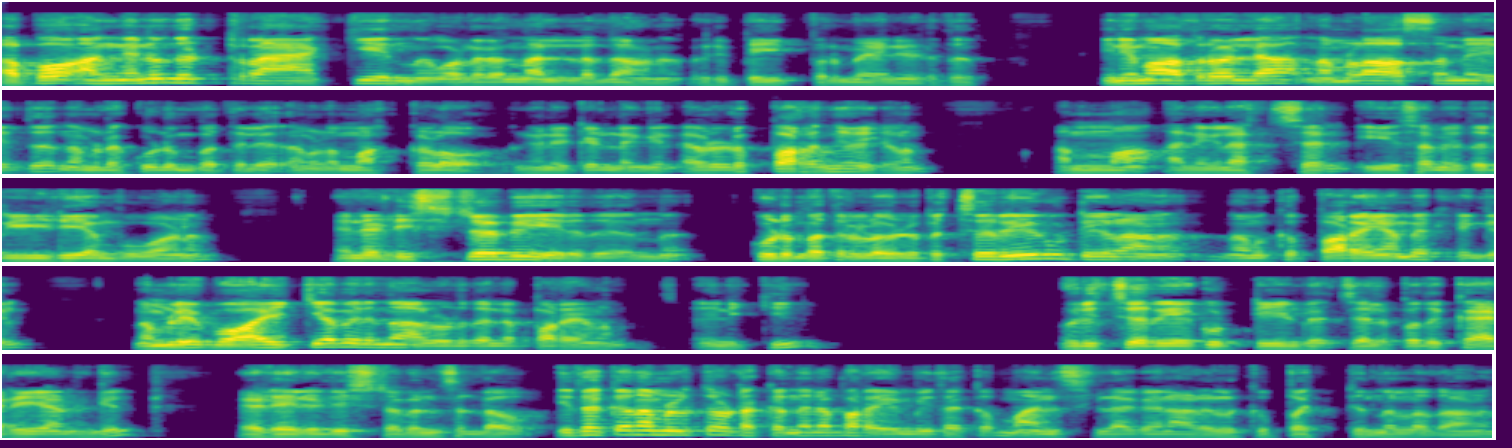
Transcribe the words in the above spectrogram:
അപ്പോൾ അങ്ങനെ ഒന്ന് ട്രാക്ക് ചെയ്യുന്നത് വളരെ നല്ലതാണ് ഒരു പേപ്പർ മേനെടുത്ത് ഇനി മാത്രമല്ല നമ്മൾ ആ സമയത്ത് നമ്മുടെ കുടുംബത്തിൽ നമ്മുടെ മക്കളോ അങ്ങനെയൊക്കെ ഉണ്ടെങ്കിൽ അവരോട് പറഞ്ഞു വെക്കണം. അമ്മ അല്ലെങ്കിൽ അച്ഛൻ ഈ സമയത്ത് റീഡ് ചെയ്യാൻ പോവാണ്. എന്നെ ഡിസ്റ്റർബ് ചെയ്യരുത് എന്ന് കുടുംബത്തിലുള്ളവർ. ഇപ്പോൾ ചെറിയ കുട്ടികളാണ് നമുക്ക് പറയാൻ പറ്റില്ലെങ്കിൽ നമ്മൾ ഈ വായിക്കാൻ വരുന്ന ആളോട് തന്നെ പറയണം. എനിക്ക് ഒരു ചെറിയ കുട്ടിയുണ്ട്. ചിലപ്പോൾ അത് കരയാണെങ്കിൽ ഇടയിൽ ഡിസ്റ്റർബൻസ് ഉണ്ടാവും. ഇതൊക്കെ നമ്മൾ തുടക്കം തന്നെ പറയുമ്പോൾ ഇതൊക്കെ മനസ്സിലാക്കാൻ ആളുകൾക്ക് പറ്റുന്നുള്ളതാണ്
